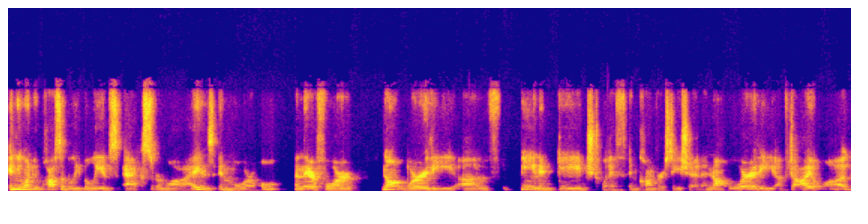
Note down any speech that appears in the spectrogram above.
anyone who possibly believes X or Y is immoral and therefore not worthy of being engaged with in conversation and not worthy of dialogue,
